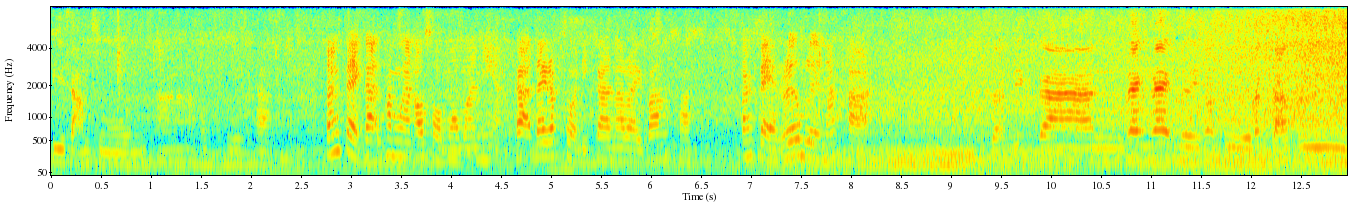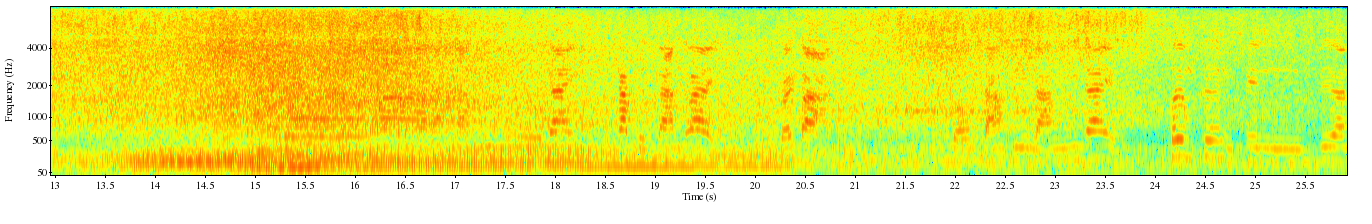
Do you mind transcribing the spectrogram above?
ปี30อ่าโอเคค่ะ ตั้งแต่กะทำงานอสมมาเนี่ยกะได้รับสวัสดิการอะไรบ้างคะตั้งแต่เริ่มเลยนะคะสวัสดิการแรก ๆ เลยก็คือรักษาฟรีมาหลังๆนี้คือได้ค่าบริการด้วย600 บาทสองสามปีหลังนี้ได้เพิ่มขึ้นเป็นเดือน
